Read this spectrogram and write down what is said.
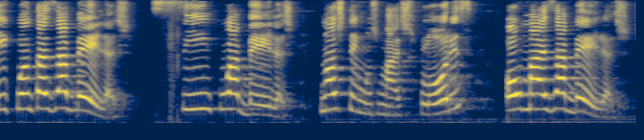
E quantas abelhas? Cinco abelhas. Nós temos mais flores ou mais abelhas?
